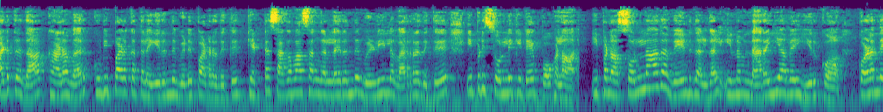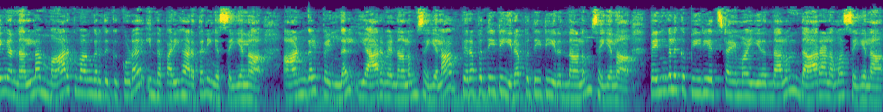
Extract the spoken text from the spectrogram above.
அடுத்ததா கணவர் குடிப்பழக்கத்துல இருந்து விடுபடுறதுக்கு கெட்ட சகவாசங்கள்ல இருந்து வெளியில வர்றதுக்கு இப்படி சொல்லிக்கிட்டே போகலாம். இப்ப நான் சொல்லாத வேண்டுதல்கள் இன்னும் நிறையவே இருக்கும். குழந்தைங்க நல்ல மார்க் வாங்குறதுக்கு கூட இந்த பரிகாரத்தை நீங்க செய்யலாம். ஆண்கள் பெண்கள் யார் வேணாலும் செய்யலாம். பிறப்பு தீட்டு இறப்பு தீட்டு இருந்தாலும் செய்யலாம். பெண்களுக்கு பீரியட்ஸ் டைமா இருந்தாலும் தாராளமா செய்யலாம்.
